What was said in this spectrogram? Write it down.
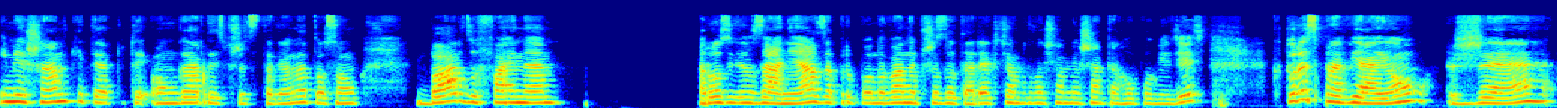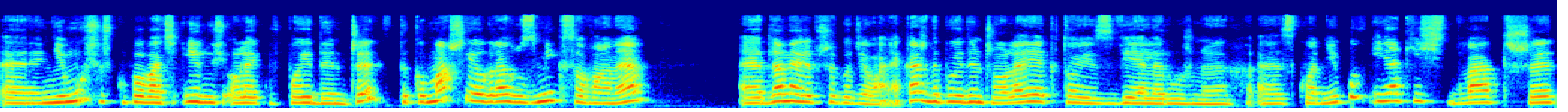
i mieszanki, tak jak tutaj On Guard jest przedstawiona, to są bardzo fajne rozwiązania zaproponowane przez Doterę, chciałam właśnie o mieszankach opowiedzieć, które sprawiają, że e, nie musisz kupować iluś olejków pojedynczych, tylko masz je od razu zmiksowane dla najlepszego działania. Każdy pojedynczy olejek to jest wiele różnych e, składników i jakieś dwa, trzy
